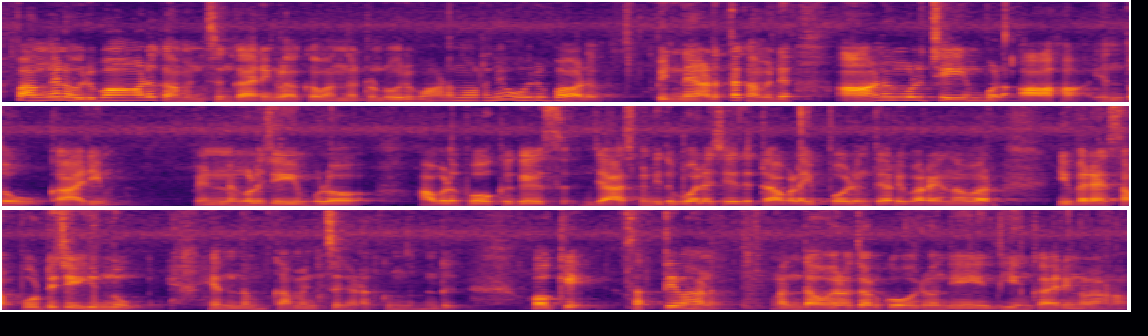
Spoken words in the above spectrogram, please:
അപ്പം അങ്ങനെ ഒരുപാട് കമൻസും കാര്യങ്ങളൊക്കെ വന്നിട്ടുണ്ട്. ഒരുപാടെന്ന് പറഞ്ഞാൽ ഒരുപാട്. പിന്നെ അടുത്ത കമന്റ് ആണുങ്ങൾ ചെയ്യുമ്പോൾ ആഹാ എന്തോ കാര്യം. പെണ്ണുങ്ങൾ ചെയ്യുമ്പോഴോ അവൾ പോക്ക് കേസ്. ജാസ്മിൻ ഇതുപോലെ ചെയ്തിട്ട് അവളെ ഇപ്പോഴും തെറി പറയുന്നവർ ഇവരെ സപ്പോർട്ട് ചെയ്യുന്നു എന്നും കമൻസ് കിടക്കുന്നുണ്ട്. ഓക്കെ സത്യമാണ്. എന്താ ഓരോരുത്തർക്കും ഓരോ നീതിയും കാര്യങ്ങളാണോ?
